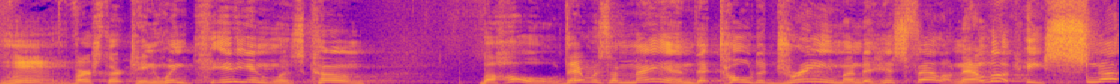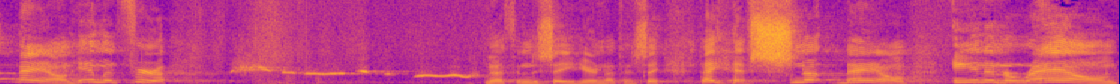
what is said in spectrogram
Mm, verse 13 When Gideon was come, behold, there was a man that told a dream unto his fellow. Now, look, he snuck down, him and Phurah. Nothing to see here, nothing to see. They have snuck down in and around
